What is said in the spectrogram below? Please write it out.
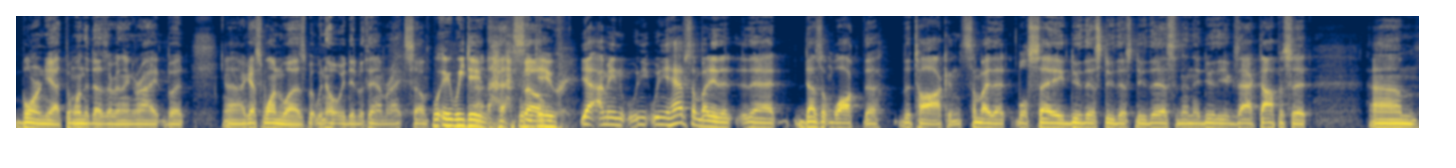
born yet, the one that does everything right. But uh, I guess one was, but we know what we did with him, right? So we, we do. Uh, so, we do. Yeah, I mean, when you, when you have somebody that, that doesn't walk the, the talk and somebody that will say, do this, do this, do this, and then they do the exact opposite, um,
